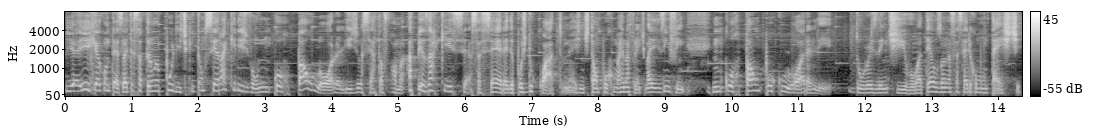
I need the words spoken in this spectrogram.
E aí, o que acontece? Vai ter essa trama política. Então, será que eles vão incorporar o lore ali de uma certa forma? Apesar que esse- essa série é depois do 4, né? A gente tá um pouco mais na frente. Mas, enfim, incorporar um pouco o lore ali do Resident Evil, até usando essa série como um teste,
